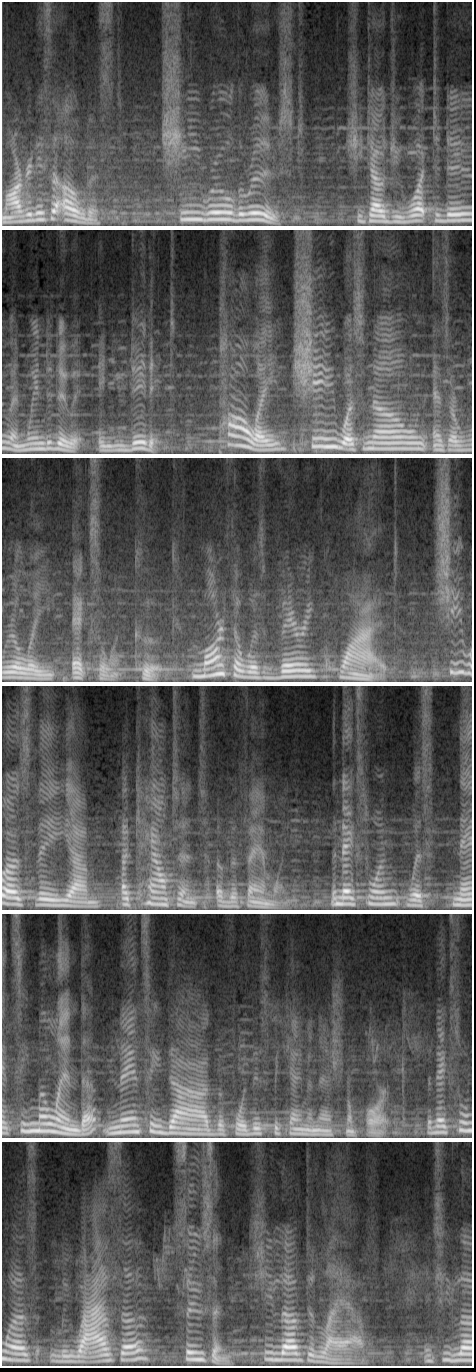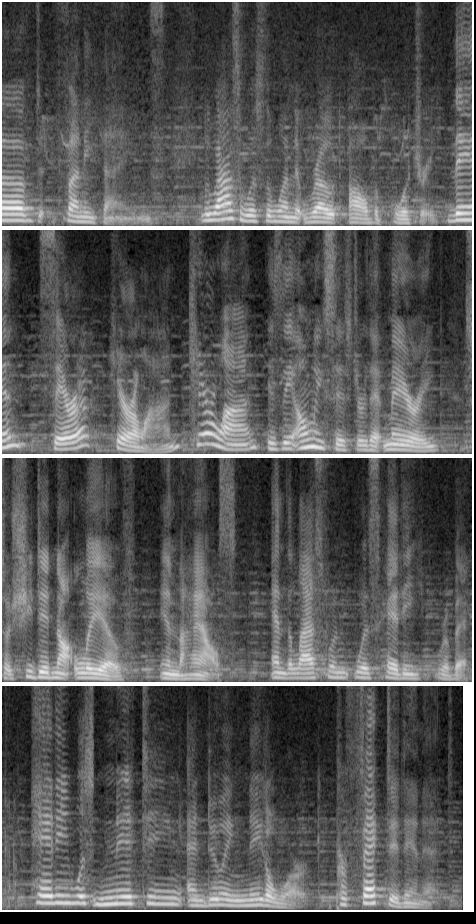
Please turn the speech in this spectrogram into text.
Margaret is the oldest. She ruled the roost. She told you what to do and when to do it, and you did it. Polly, she was known as a really excellent cook. Martha was very quiet. She was the um, accountant of the family. The next one was Nancy Melinda. Nancy died before this became a national park. The next one was Louisa Susan. She loved to laugh and she loved funny things. Louisa was the one that wrote all the poetry. Then Sarah Caroline. Caroline is the only sister that married, so she did not live in the house. And the last one was Hetty Rebecca. Hetty was knitting and doing needlework, perfected in it.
